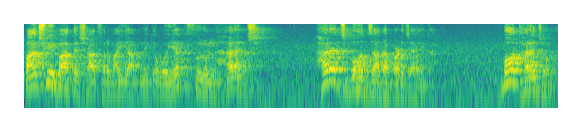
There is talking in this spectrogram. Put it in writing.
پانچویں بات ارشاد فرمائی آپ نے کہ وہ یکفر الحرج، حرج بہت زیادہ بڑھ جائے گا۔ بہت حرج ہوگا۔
